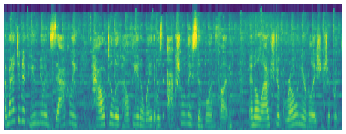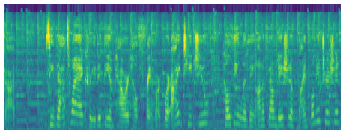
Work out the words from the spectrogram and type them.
Imagine if you knew exactly how to live healthy in a way that was actually simple and fun and allowed you to grow in your relationship with God. See, that's why I created the Empowered Health Framework, where I teach you healthy living on a foundation of mindful nutrition,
